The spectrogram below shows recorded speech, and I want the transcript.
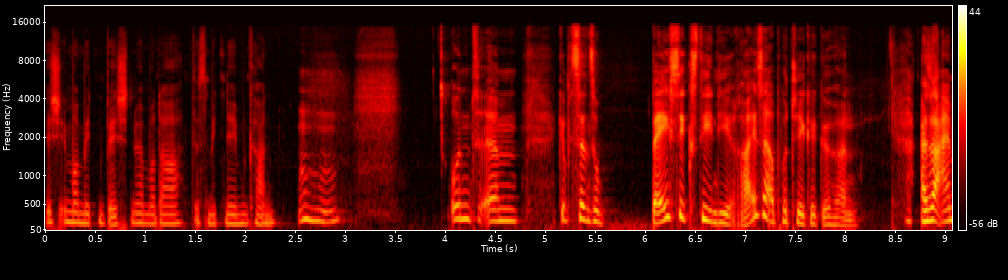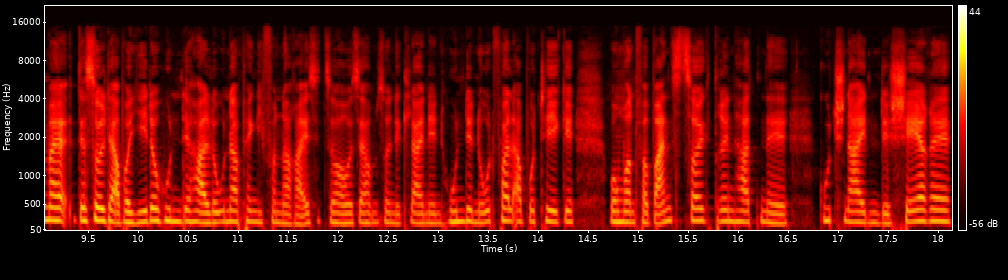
ist immer mit dem Besten, wenn man da das mitnehmen kann. Mhm. Und ähm, gibt es denn so Basics, die in die Reiseapotheke gehören? Also einmal, das sollte aber jeder Hundehalter unabhängig von der Reise zu Hause haben, so eine kleine Hundenotfallapotheke, wo man Verbandszeug drin hat, eine gut schneidende Schere,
